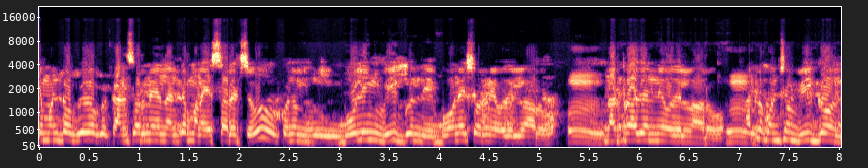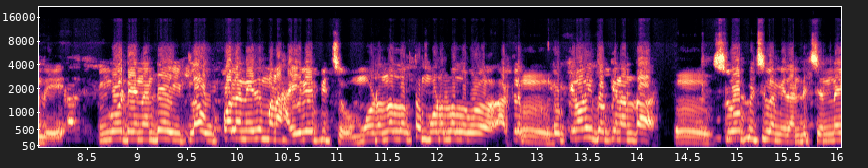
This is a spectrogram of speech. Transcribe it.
ఏమంటే ఒకే ఒక కన్సర్న్ ఏంటంటే మన ఎస్ఆర్హెచ్ కొంచెం బౌలింగ్ వీక్ ఉంది. భువనేశ్వర్ని వదిలినారు. నటరాజన్ని వదిలినారు. అట్లా కొంచెం వీక్గా ఉంది. ఇంకోటి ఏంటంటే ఇట్లా ఉప్పల్ అనేది మన హైవే పిచ్ మూడు వందలు దొక్కితే మూడు వందలు అట్లా. తొక్కినోడికి తొక్కినంత. స్లో పిచ్ల మీద అంటే చెన్నై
